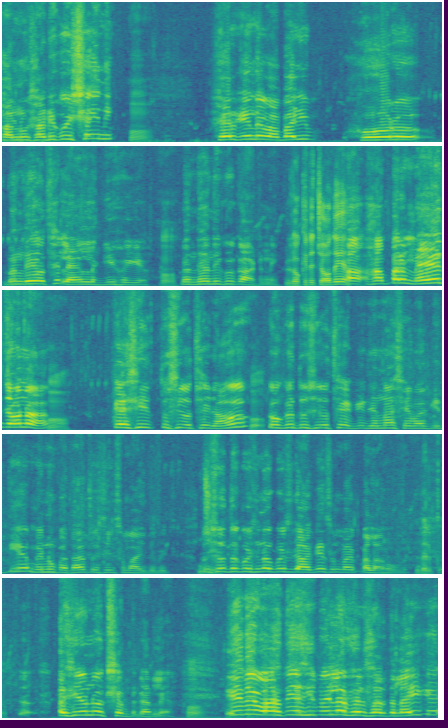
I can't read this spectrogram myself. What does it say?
ਸਾਨੂੰ ਸਾਡੀ ਕੋਈ ਇੱਛਾ ਹੀ ਨਹੀਂ। ਫਿਰ ਕਹਿੰਦੇ ਬਾਬਾ ਜੀ ਹੋਰ ਬੰਦੇ ਉੱਥੇ ਲਾਈਨ ਲੱਗੀ ਹੋਈ ਆ। ਬੰਦਿਆਂ ਦੀ ਕੋਈ ਘਾਟ ਨਹੀਂ। ਲੋਕੀ ਤਾਂ ਚਾਹੁੰਦੇ ਆ। ਹਾਂ ਹਾਂ ਪਰ ਮੈਂ ਚਾਹੁੰਦਾ ਹੂੰ। ਕਿ ਅਸੀਂ ਤੁਸੀਂ ਉੱਥੇ ਜਾਓ ਕਿਉਂਕਿ ਤੁਸੀਂ ਉੱਥੇ ਅੱਗੇ ਜਿੰਨਾ ਸੇਵਾ ਕੀਤੀ ਹੈ ਮੈਨੂੰ ਪਤਾ ਤੁਸੀਂ ਸਮਾਜ ਦੇ ਵਿੱਚ ਤੁਸੀਂ ਉੱਥੇ ਕੁਝ ਨਾ ਕੁਝ ਜਾ ਕੇ ਭਲਾ ਹੋਊਗਾ। ਬਿਲਕੁਲ। ਅਸੀਂ ਉਹਨੂੰ ਐਕਸੈਪਟ ਕਰ ਲਿਆ। ਇਹਦੇ ਵਾਸਤੇ ਅਸੀਂ ਪਹਿਲਾਂ ਫਿਰ ਸ਼ਰਤ ਲਾਈ ਕਿ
